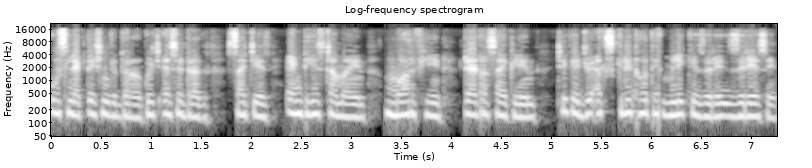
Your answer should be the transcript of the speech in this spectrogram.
उस लैक्टेशन के दौरान कुछ ऐसे drugs such as antihistamine morphine tetracycline ठीक है, जो एक्सक्रीट होते हैं मिल्क के ज़रिए से,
